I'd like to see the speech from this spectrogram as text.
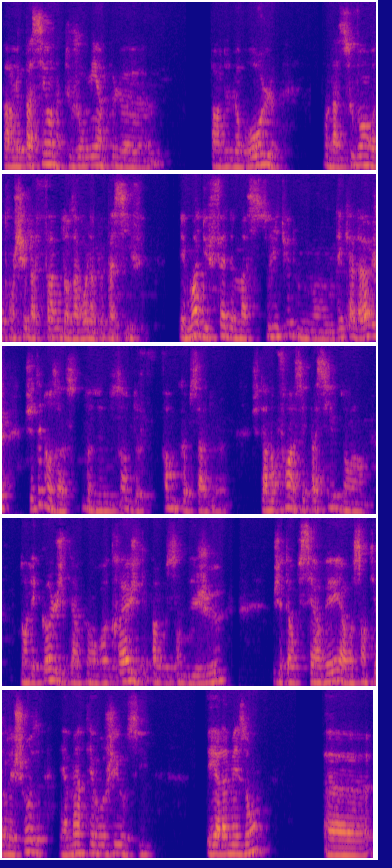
par le passé, on a toujours mis un peu le, par le rôle on a souvent retranché la femme dans un rôle un peu passif. Et moi, du fait de ma solitude ou mon décalage, j'étais dans, une sorte de forme comme ça. J'étais un enfant assez passif dans, l'école, j'étais un peu en retrait, j'étais pas au centre des jeux, j'étais à observer, à ressentir les choses et à m'interroger aussi. Et à la maison, euh,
